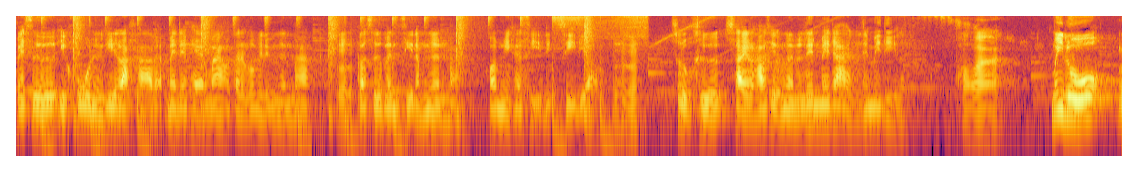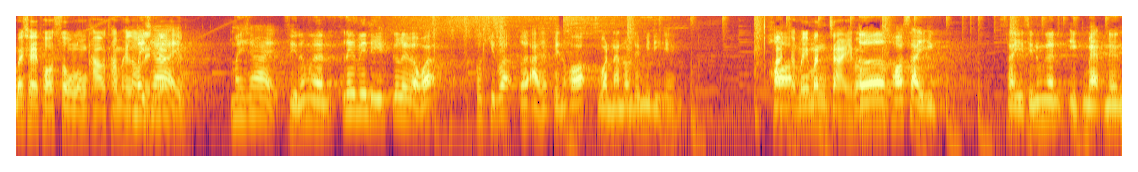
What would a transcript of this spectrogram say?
ไปซื้ออีกคู่หนึ่งที่ราคาแบบไม่ได้แพงมากเพราะตอนนั้นก็ไม่ได้มีเงินมากอืมก็ซื้อเป็นสีน้ำเงินมาเพราะมีแค่สีสีเดียวอือหือสรุปคือใส่รองเท้าสีน้ำเงินเล่นไม่ได้เลยเล่นไม่ดีเลย เพราะว่าไม่รู้ไม่ใช่เพราะทรงรองเท้าทำให้เราไม่เล่นใช่ยากขึ้นไม่ใช่สีน้ำเงินเล่นไม่ดีก็เลยแบบว่า ก็คิดว่าเอออาจจะเป็นเพราะวันนั้นเราเล่นไม่ดีเองพออาจจะไม่มั่นใจป่ะเออพอใส่อีก ใส่สีน้ำเงินอีกแมตช์หนึ่ง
